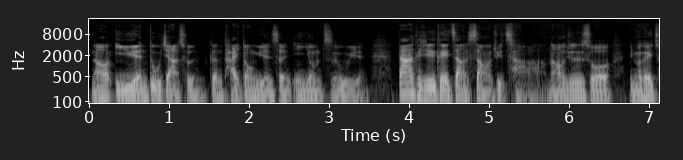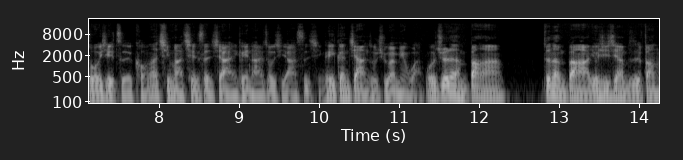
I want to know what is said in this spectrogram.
然后怡园度假村跟台东原生应用植物园，大家可其实可以这样上网去查啦。然后就是说，你们可以做一些折扣，那起码钱省下来，你可以拿来做其他事情，可以跟家人出去外面玩，我觉得很棒啊，真的很棒啊，尤其现在不是放。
